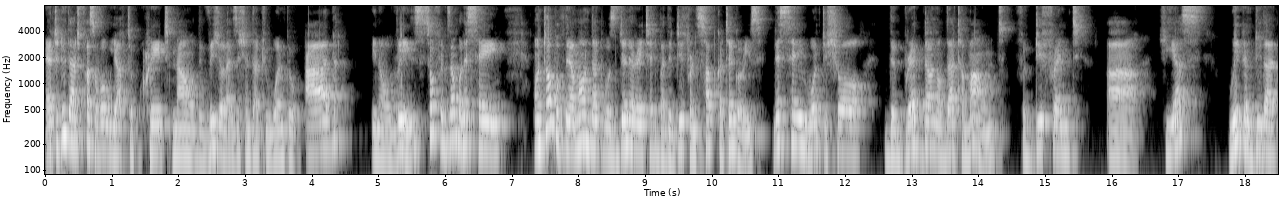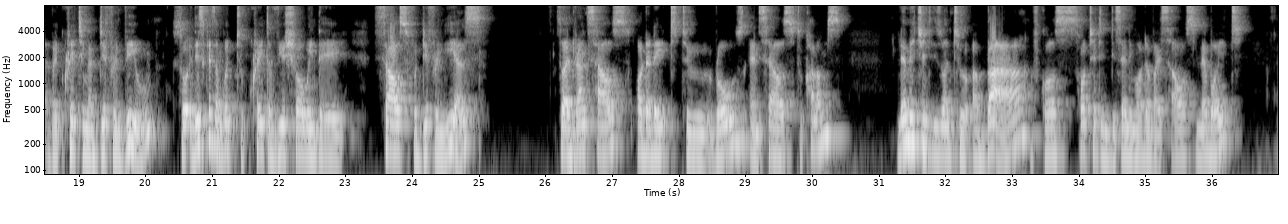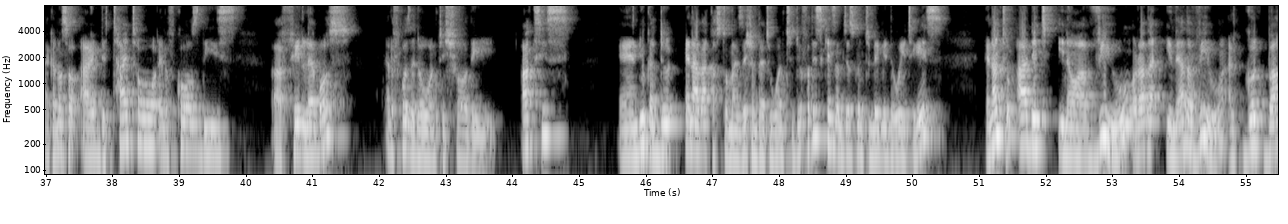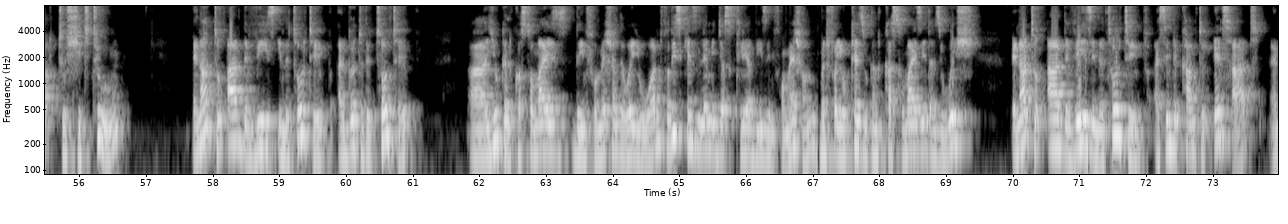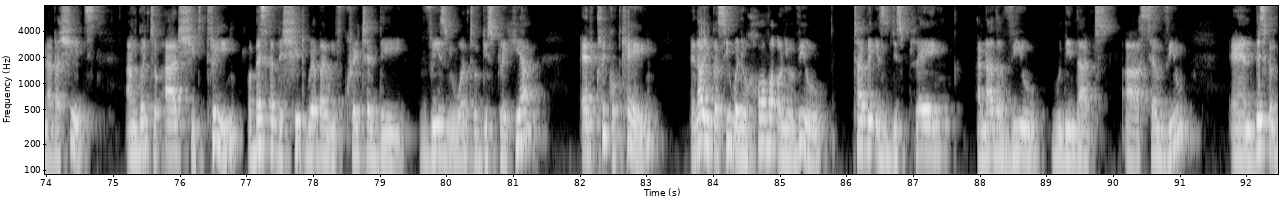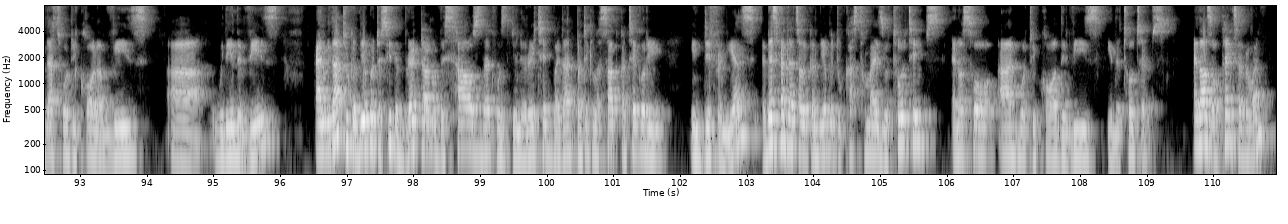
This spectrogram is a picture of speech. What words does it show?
And to do that, first of all, we have to create now the visualization that we want to add in our viz. So for example, let's say on top of the amount that was generated by the different subcategories, let's say we want to show the breakdown of that amount for different uh, years. We can do that by creating a different view. So in this case, I'm going to create a view showing the sales for different years. So I'd rank sales, order date to rows and cells to columns. Let me change this one to a bar, of course, sorted in descending order by sales, label it. I can also add the title and of course these uh, field labels. And of course, I don't want to show the axis. And you can do another customization that you want to do. For this case, I'm just going to leave it the way it is. And now to add it in our view, or rather in the other view, I'll go back to sheet 2. And now to add the viz in the tooltip, I'll go to the tooltip. Uh, you can customize the information the way you want. For this case, let me just clear this information. But for your case, you can customize it as you wish. And now to add the viz in the tooltip, I simply come to Insert and under Sheets, I'm going to add Sheet 3, or basically the sheet whereby we've created the viz we want to display here and click OK. And now you can see when you hover on your view, Tableau is displaying another view within that uh, same view. And basically that's what we call a viz uh, within the viz. And with that, you can be able to see the breakdown of the sales that was generated by that particular subcategory in different years. Basically, that's how you can be able to customize your tooltips and also add what we call the viz in the tooltips. And also, thanks everyone.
